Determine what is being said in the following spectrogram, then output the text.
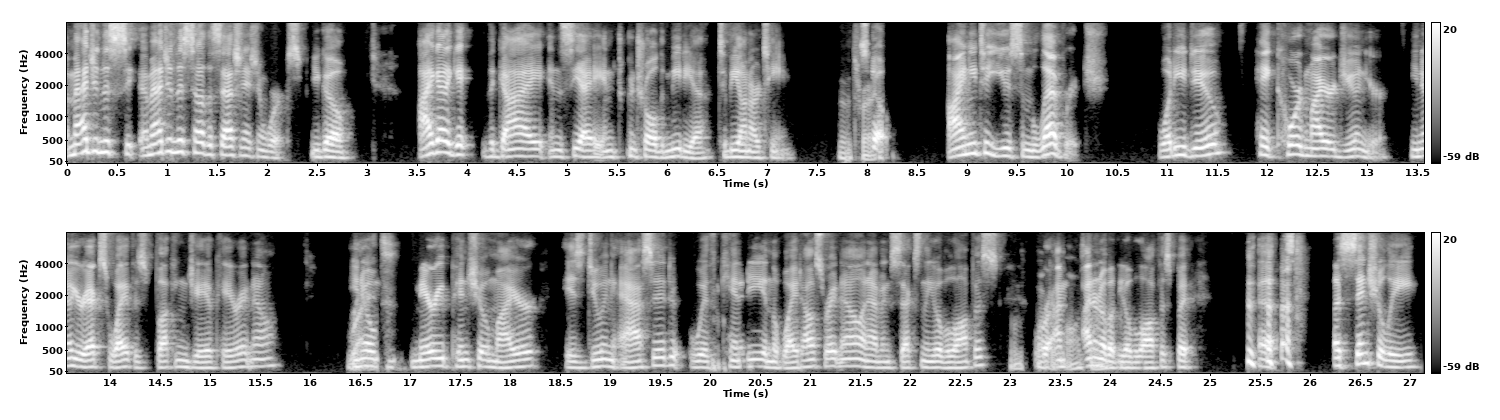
Imagine this imagine this how the assassination works. You go, I gotta get the guy in the CIA in control of the media to be on our team. that's right So I need to use some leverage. What do you do? Hey, Cord Meyer Jr., you know your ex-wife is fucking JFK right now? You know, Mary Pinchot Meyer is doing acid with Kennedy in the White House right now and having sex in the Oval Office. Or I'm, I don't know about the Oval Office, but uh, essentially,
